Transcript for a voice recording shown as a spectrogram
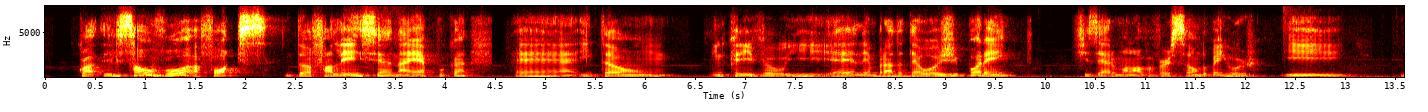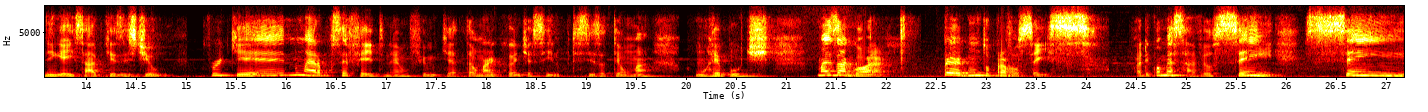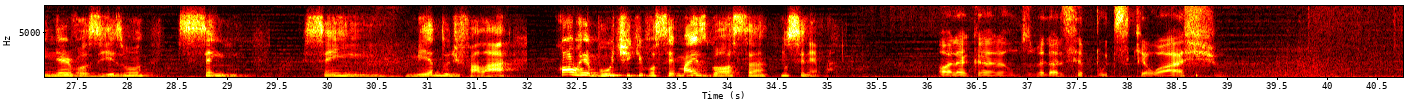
ele salvou a Fox da falência na época. É, então incrível e é lembrado até hoje, porém fizeram uma nova versão do Ben-Hur e ninguém sabe que existiu porque não era para ser feito, né? Um filme que é tão marcante assim, não precisa ter uma, um reboot. Mas agora, pergunto para vocês. Pode começar, viu? Sem, sem nervosismo, sem, sem medo de falar. Qual reboot que você mais gosta no cinema? Olha, cara, um dos melhores reboots que eu acho.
